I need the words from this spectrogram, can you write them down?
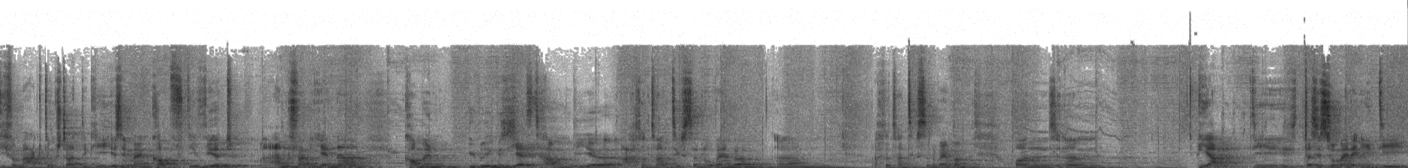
die Vermarktungsstrategie ist in meinem Kopf, die wird Anfang Jänner kommen. Übrigens, jetzt haben wir 28. November. Ähm, 28. November. Und ähm, ja, die, das ist so meine Idee.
